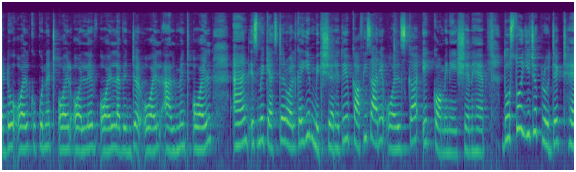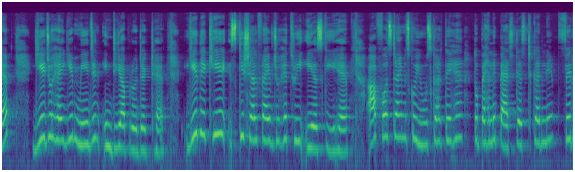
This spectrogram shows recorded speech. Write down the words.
avocado oil coconut oil olive oil lavender oil almond oil and इसमें कैस्टर ऑयल का ये मिक्सचर है। तो ये काफ़ी सारे ऑयल्स का एक कॉम्बिनेशन है। दोस्तों, ये जो प्रोडक्ट है, ये जो है, ये मेड इन इंडिया प्रोडक्ट है। ये देखिए, इसकी शेल्फ़ लाइफ जो है थ्री इयर्स की है। आप फ़र्स्ट टाइम इसको यूज़ करते हैं तो पहले पैच टेस्ट कर लें, फिर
